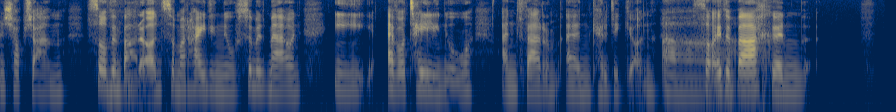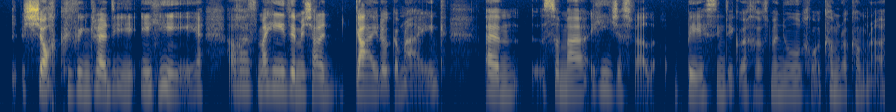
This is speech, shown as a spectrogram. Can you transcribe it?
yn siop siam, so fe'n barod, so mae rhaid i nhw symud mewn i, efo teulu nhw yn fferm yn Ceredigion. Ah. So oedd y bach yn sioc fi'n credu i hi, achos mae hi ddim yn siarad gair o Gymraeg. Um, so mae hi just fel, be sy'n digwydd achos mae nhw'n Cymro Cymro.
